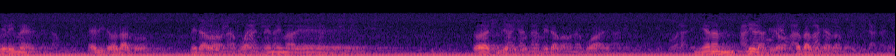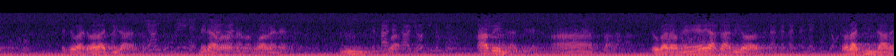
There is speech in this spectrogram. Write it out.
ဖြစ်လိမ့်မယ်အဲဒီဒေါသကိုမေတ္တာဘာဝနာပွားရင်သင်နိုင်ပါလေဒေါသရှိတဲ့ပုဂ္ဂိုလ်ကမေတ္တာဘာဝနာပွားရင်အများအားလေ့လာနေတော့သက်သာခွင့်ရတာပေါ့တချို့ကဒေါသကြီးတာမေတ္တာဘာဝနာမပွားဘဲနဲ့อืมဟိုကအားပေးနေတာရှိတယ်ဟာတို့ကတော့ငယ်ငယ်လေးကစပြီးတော့ ဒေါသကြီးနေတာပဲ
